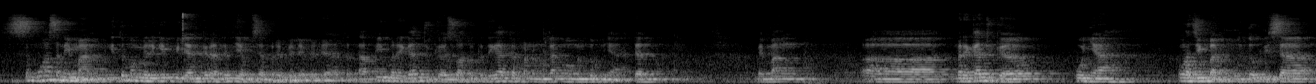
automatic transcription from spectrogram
semua seniman itu memiliki pilihan kreatif yang bisa berbeda-beda, tetapi mereka juga suatu ketika akan menemukan momentumnya. Dan memang eh, mereka juga punya kewajiban untuk bisa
